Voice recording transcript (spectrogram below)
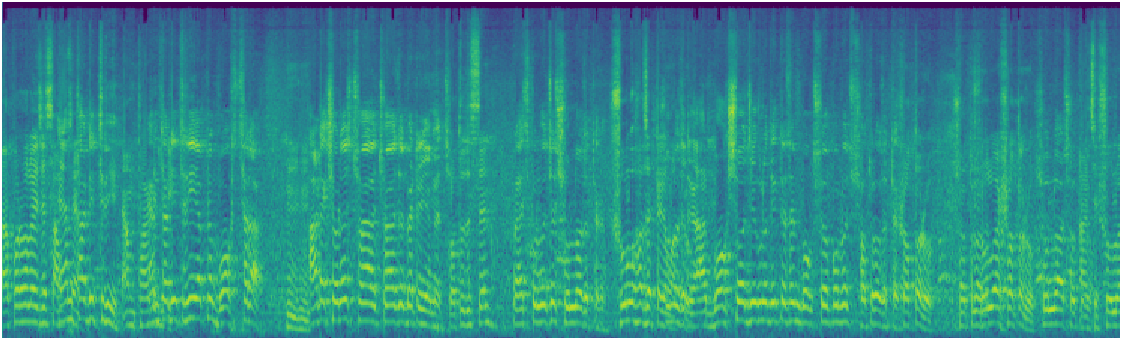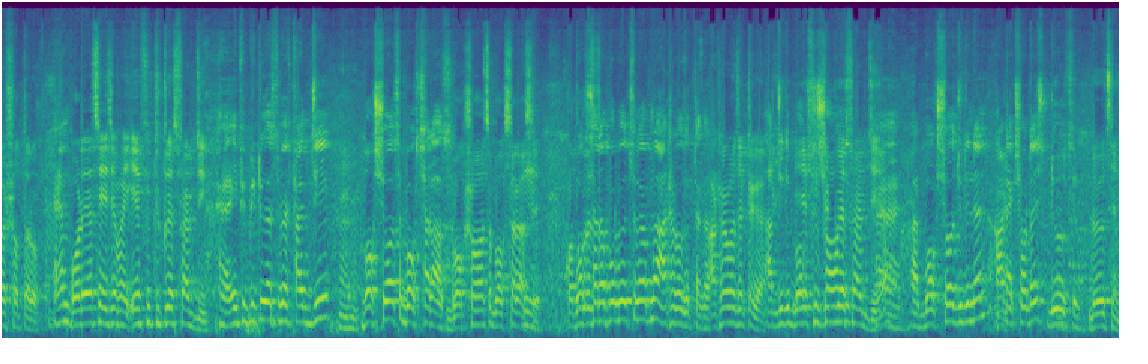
তারপর হলো এই যে M thirty three M thirty আপনার বক্স ছাড়া আট একশো আঠাশ ছয় ছয় হাজার ব্যাটারি এমএচ কত দিচ্ছেন? প্রাইস পড়বে হচ্ছে ষোলো হাজার টাকা। ষোলো হাজার টাকা ষোলো হাজার টাকা। আর বক্স যেগুলো দেখতেছেন বক্স পড়বে হচ্ছে সতেরো হাজার টাকা। সতেরো? সতেরো ষোলো আর সতেরো? ষোলো আর সতেরো। আচ্ছা ষোলো আর সতেরো। পরে আছে এই যে ভাই A fifty two S five G হ্যাঁ এই fifty two S five G box আছে বক্স ছাড়া আছে। বক্স আছে বক্সার আছে। কত বক্স ছাড়া পড়বে হচ্ছে আপনার আঠারো হাজার টাকা। আঠারো হাজার টাকা। আর যদি box fifty two S five G হ্যাঁ? আর বক্স যদি নেন আট একশো আঠাশ dual SIM dual SIM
